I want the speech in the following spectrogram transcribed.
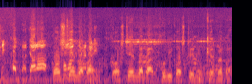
শিক্ষকরা যারা কষ্টের ব্যাপার। কষ্টের ব্যাপার খুবই কষ্টের দুঃখের ব্যাপার।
